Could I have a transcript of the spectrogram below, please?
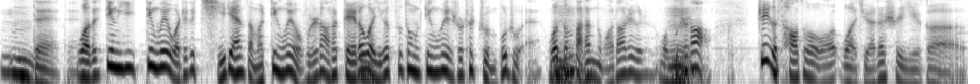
嗯对对，我的定义定位，我这个起点怎么定位我不知道。他给了我一个自动定位的时候，它准不准？我怎么把它挪到这个我不知道。这个操作我我觉得是一个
